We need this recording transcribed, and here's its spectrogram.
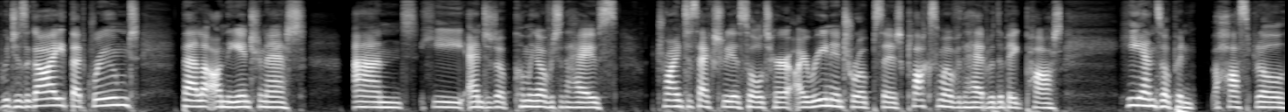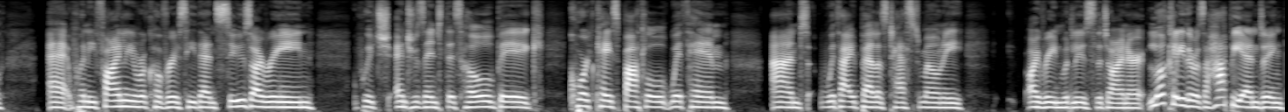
which is a guy that groomed Bella on the internet and he ended up coming over to the house, trying to sexually assault her. Irene interrupts it, clocks him over the head with a big pot. He ends up in hospital. Uh, when he finally recovers, he then sues Irene, which enters into this whole big court case battle with him. And without Bella's testimony, Irene would lose the diner. Luckily, there was a happy ending,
